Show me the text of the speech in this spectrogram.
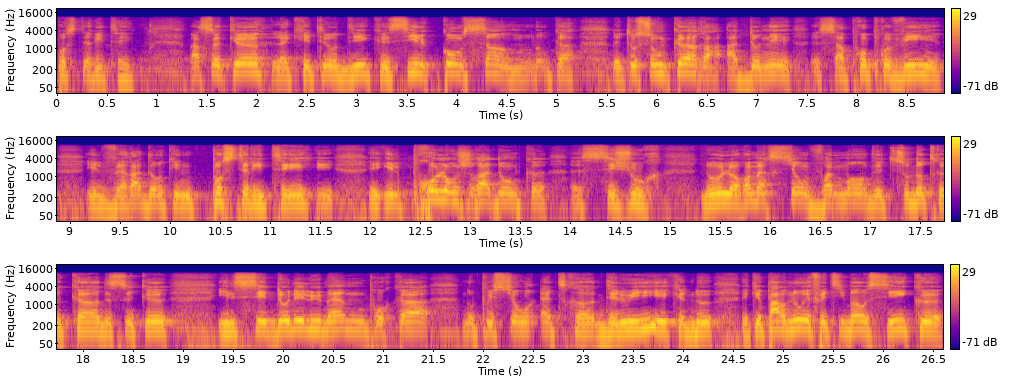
postérité. Parce que l'Écriture dit que s'il consent donc, de tout son cœur à, donner sa propre vie, il verra donc une postérité et, et il prolongera donc euh, ses jours. Nous le remercions vraiment de tout notre cœur, de ce que il s'est donné lui-même pour que nous puissions être de lui et que par nous, effectivement aussi, que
